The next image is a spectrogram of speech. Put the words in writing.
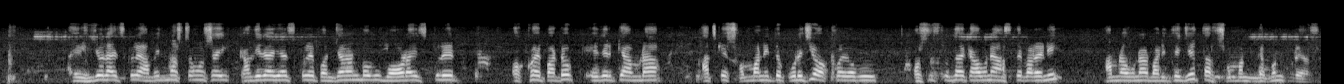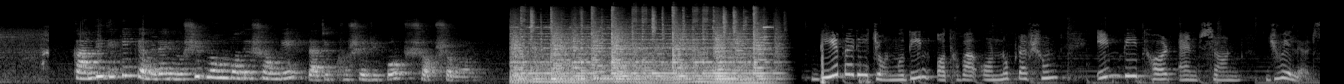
এই হিজল হাই স্কুলের হামিদ মাস্টারমশাই কান্দিরাজ হাই স্কুলের পঞ্চাননবাবু বহড়া স্কুলের অক্ষয় পাঠক এদেরকে আমরা আজকে সম্মানিত করেছি। অক্ষয়বাবু অসুস্থতার কারণে আসতে পারেনি। আমরা ওনার বাড়িতে যেয়ে তার সম্মান জ্ঞাপন করে আসব। কান্দি থেকে ক্যামেরায় নসিব মোহাম্মদের সঙ্গে রাজীব ঘোষের রিপোর্ট সবসময় বিয়েবাড়ি জন্মদিন অথবা অন্নপ্রাশন M B Dhar and son jewellers.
